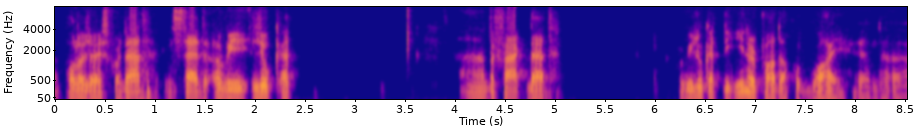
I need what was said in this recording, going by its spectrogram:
apologize for that. Instead, uh, we look at uh, the fact that we look at the inner product of y and uh,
